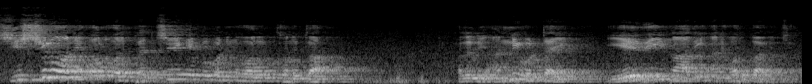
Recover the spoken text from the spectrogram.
శిష్యులు అనేవాళ్ళు వారు ప్రత్యేకింపబడిన వారు కనుక అలాగే అన్నీ ఉంటాయి ఏది నాది అని వారు భావించారు.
